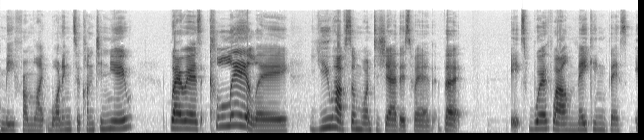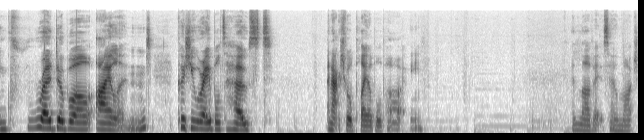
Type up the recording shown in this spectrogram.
me from like wanting to continue. Whereas clearly you have someone to share this with that it's worthwhile making this incredible island because you were able to host an actual playable party. I love it so much.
